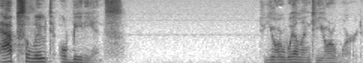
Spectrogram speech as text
absolute obedience to your will and to your word.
